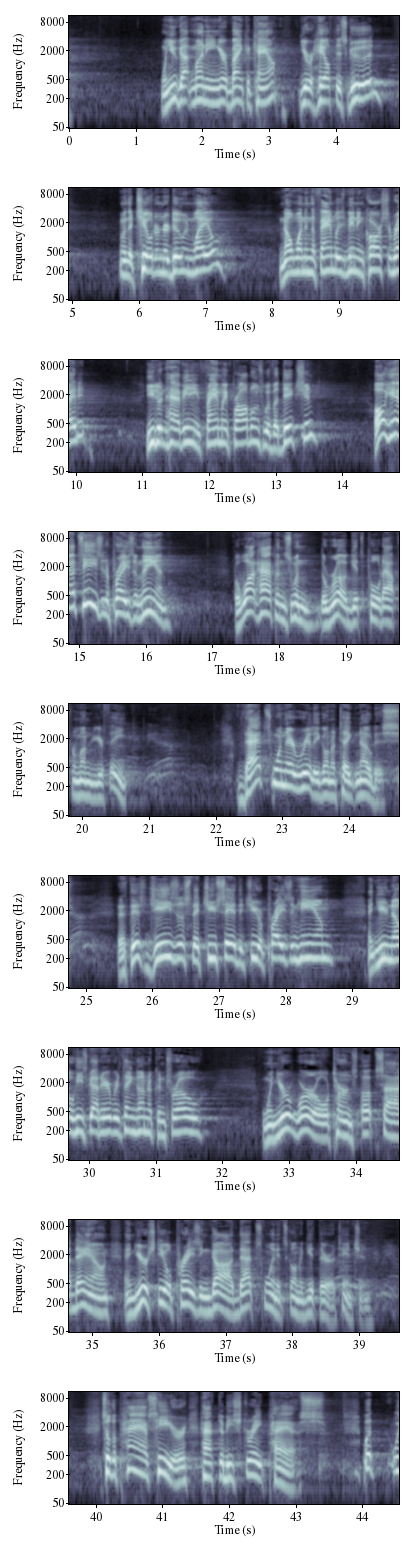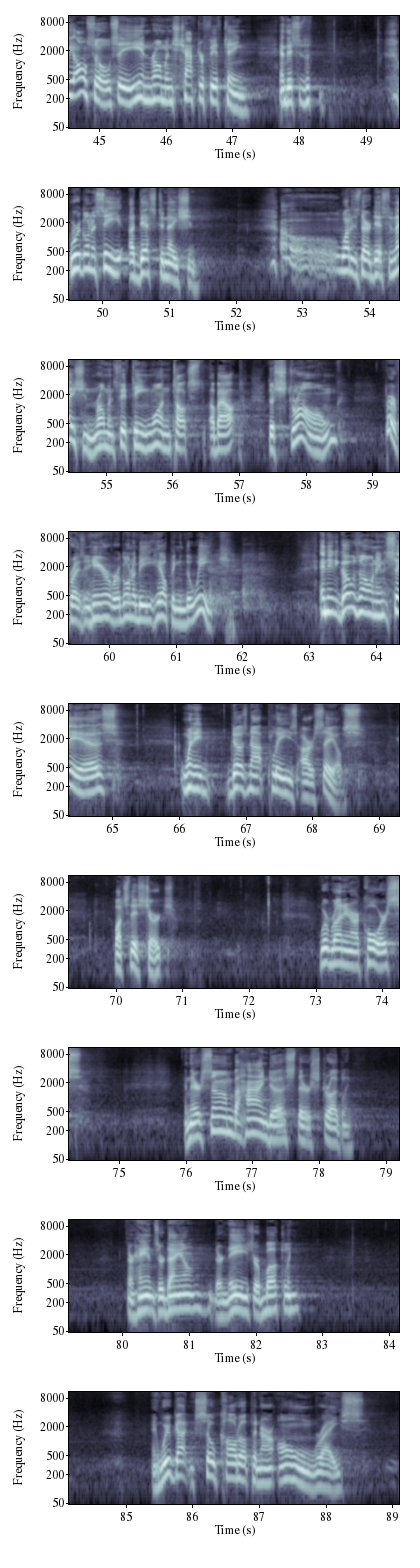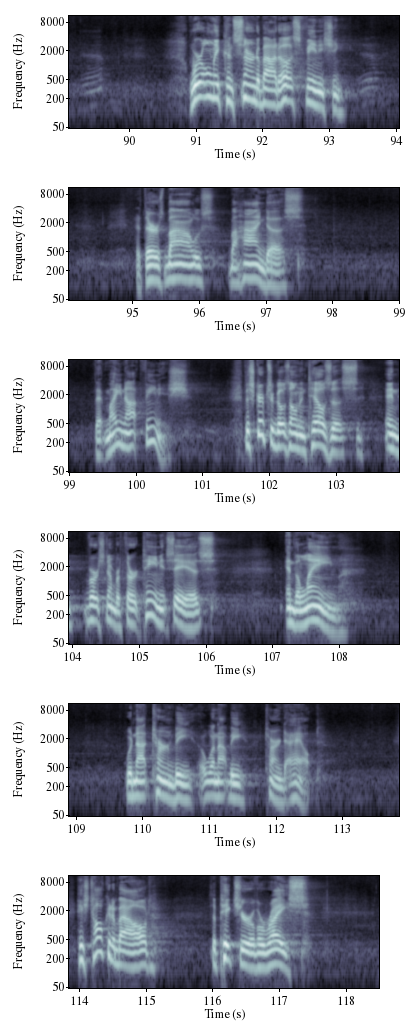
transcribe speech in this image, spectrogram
When you got money in your bank account, your health is good, when the children are doing well, no one in the family's been incarcerated, you didn't have any family problems with addiction. Oh, yeah, it's easy to praise Him then. But what happens when the rug gets pulled out from under your feet? That's when they're really going to take notice that this Jesus that you said that you are praising Him and you know He's got everything under control, when your world turns upside down and you're still praising God, that's when it's going to get their attention. So the paths here have to be straight paths. But we also see in Romans chapter 15, and this is, the, we're going to see a destination. Oh, what is their destination? Romans 15 1 talks about the strong. Paraphrasing here, we're going to be helping the weak. And then it goes on and it says, when it does not please ourselves. Watch this, church. We're running our course, and there's some behind us that are struggling. Their hands are down, their knees are buckling. And we've gotten so caught up in our own race. We're only concerned about us finishing. That there's miles behind us that may not finish. The scripture goes on and tells us in verse number 13, it says, And the lame would not turn be will not be turned out. He's talking about the picture of a race,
